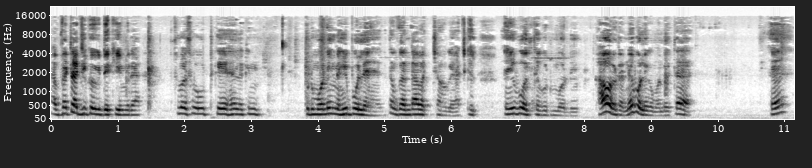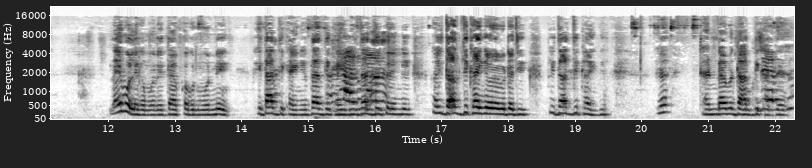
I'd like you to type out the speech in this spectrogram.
अब बेटा जी को भी देखिए मेरा। सुबह सुबह उठ के हैं लेकिन गुड मॉर्निंग नहीं बोले हैं। एकदम तो गंदा बच्चा हो गया आजकल। नहीं बोलते गुड मॉर्निंग खाओ बेटा नहीं बोलेगा मन देता है? हैं? नहीं बोलेगा मन देता है आपका गुड मॉर्निंग कहीं दांत दिखाएँगे दांत दिखाएँगे दांत दिखाएँगे। कहीं दांत दिखाएँगे मेरा बेटा जी कहीं दांत दिखाएँगे? ठंडा में दांत दिखाते हैं।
